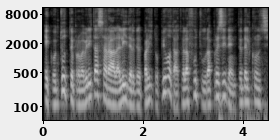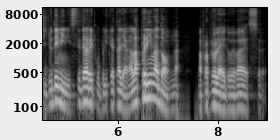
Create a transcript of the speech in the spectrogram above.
e con tutte probabilità sarà la leader del partito più votato e la futura presidente del Consiglio dei Ministri della Repubblica Italiana, la prima donna. Ma proprio lei doveva essere.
